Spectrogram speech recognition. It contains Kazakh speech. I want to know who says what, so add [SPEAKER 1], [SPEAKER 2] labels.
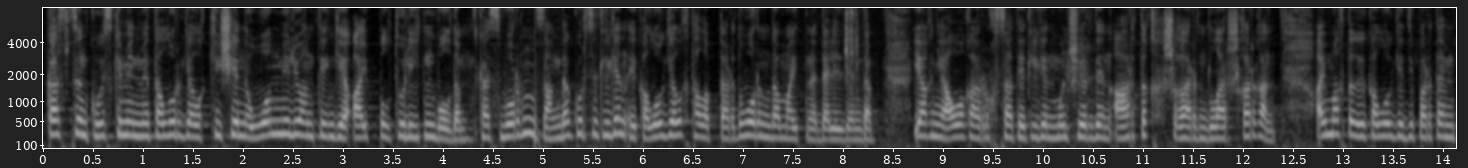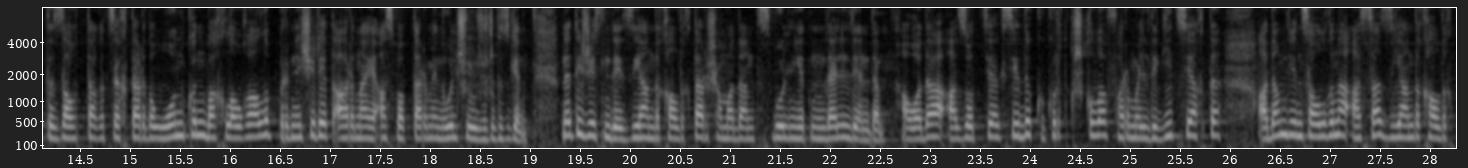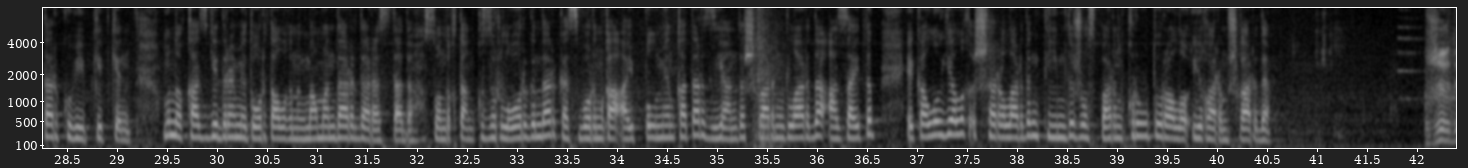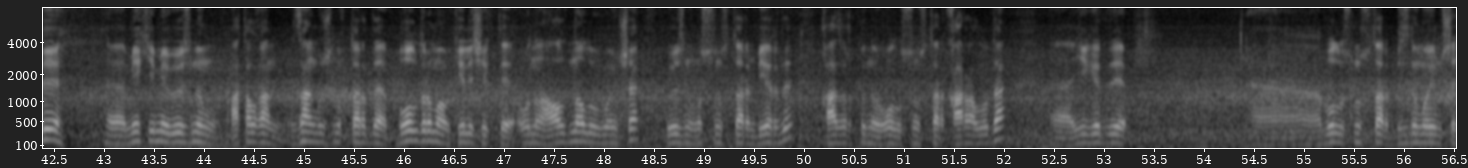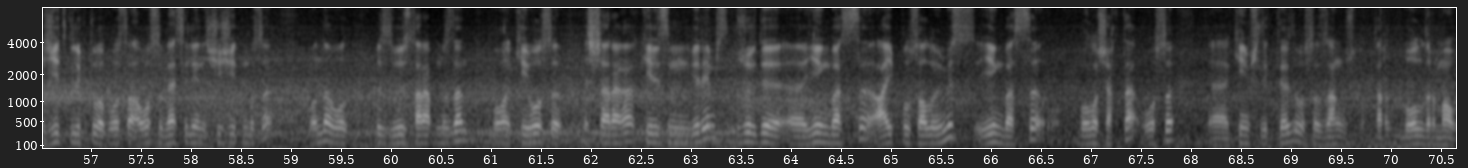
[SPEAKER 1] Казцинк өскемен металлургиялық кешені 10 миллион теңге айыппұл төлейтін болды. Кәсіпорын заңда көрсетілген экологиялық талаптарды орындамайтыны дәлелденді. Яғни ауаға рұқсат етілген мөлшерден артық шығарындылар шығарған. Аймақтық экология департаменті зауыттағы цехтарды 10 күн бақылауға алып, бірнеше рет арнайы аспаптармен өлшеу жүргізген. Нәтижесінде зиянды қалдықтар шамадан тыс бөлінетіні дәлелденді. Ауада азот диоксиді, күкірт қышқылы, формальдегид сияқты адам денсаулығына аса зиянды қалдықтар көбейіп кеткен. Мұны Қазгидромет орталығының мамандары да растады. Сондықтан құзырлы органдар кәсіпорынға айыппұлмен қатар зиянды шығарындыларды азайтып, экологиялық іс-шаралардың тиімді жоспарын құру туралы ұйғарым шығарды.
[SPEAKER 2] бұл жерде мекеме өзінің аталған заң бұзушылықтарды болдырмау келешекте оның алдын алу бойынша өзінің ұсыныстарын берді қазіргі күні ол ұсыныстар қаралуда егер де ә, бұл ұсыныстар біздің ойымызша жеткілікті болып осы, осы мәселені шешетін болса онда ол біз өз тарапымыздан оған кей осы іс шараға келісімін береміз. Бұл жерде ә, ең бастысы айыппұл салу емес ең бастысы болашақта осы ә, кемшіліктерді осы заң бұзушылықтарды болдырмау.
